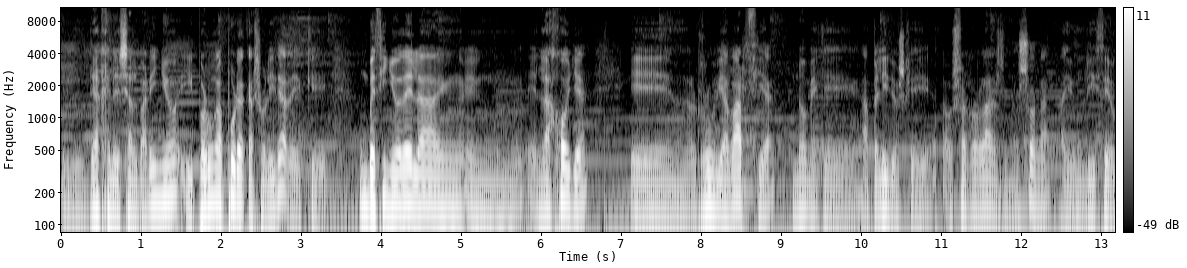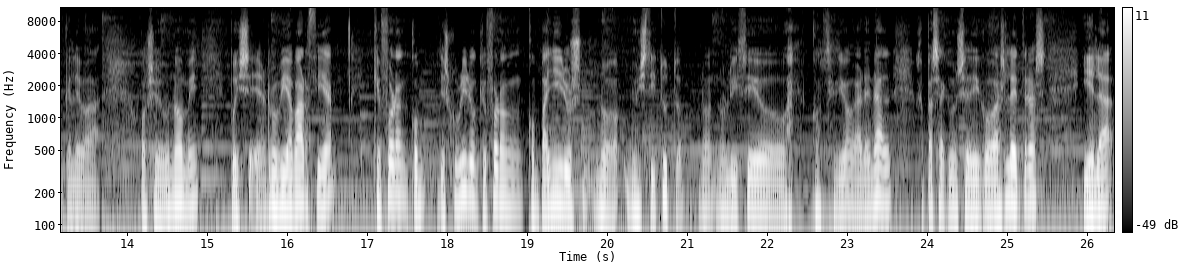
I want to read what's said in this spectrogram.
de Ángeles Alvariño e por unha pura casualidade que un veciño dela en, en, en La Joya eh, Rubia Barcia nome que apelidos que aos ferroláns non sona hai un liceo que leva o seu nome pois eh, Rubia Barcia que foran descubriron que foran compañeiros no, no instituto no, no liceo Concepción Arenal que pasa que un se dedicou ás letras e e ela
